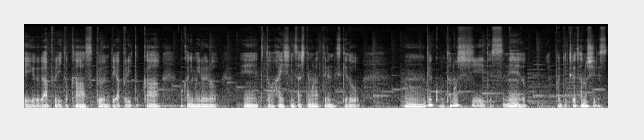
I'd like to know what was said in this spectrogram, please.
っていうアプリとか、スプーンっていうアプリとか、他にもいろいろ、えー、ちょっと配信させてもらってるんですけど、うん、結構楽しいですね。やっぱりどっちかって楽しいです。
